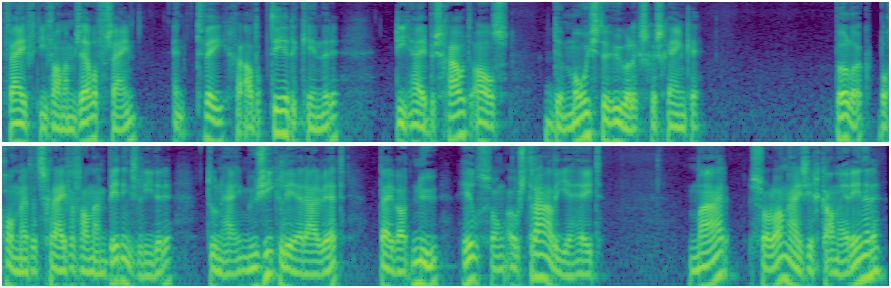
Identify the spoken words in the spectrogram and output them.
vijf die van hemzelf zijn en twee geadopteerde kinderen die hij beschouwt als de mooiste huwelijksgeschenken. Bullock begon met het schrijven van aanbiddingsliederen toen hij muziekleraar werd bij wat nu Hillsong Australië heet. Maar, zolang hij zich kan herinneren,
